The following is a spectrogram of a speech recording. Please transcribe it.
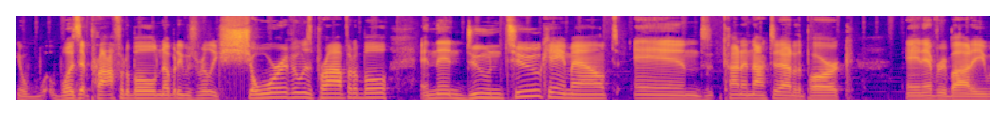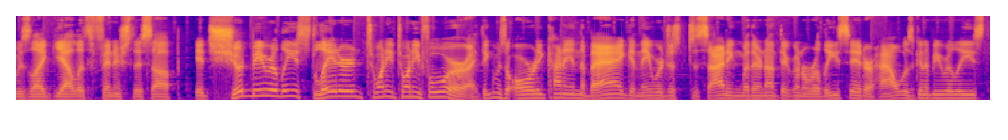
You know, was it profitable? Nobody was really sure if it was profitable. And then Dune 2 came out and kind of knocked it out of the park and everybody was like, "Yeah, let's finish this up." It should be released later in 2024. I think it was already kind of in the bag, and they were just deciding whether or not they're going to release it or how it was going to be released.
